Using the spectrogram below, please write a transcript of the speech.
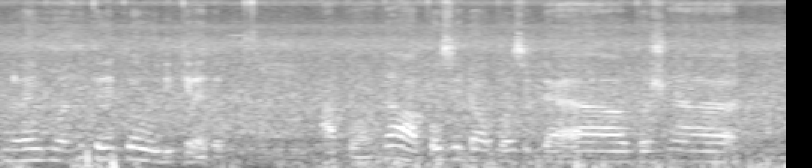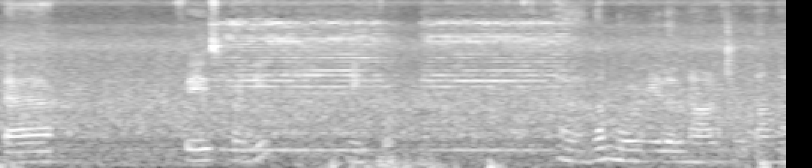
நிலவு வந்து கிழக்கில் உதிக்கிறது. அப்போ வந்து ஆப்போசிட் ஆப்போசிட் பொஷனை ஃபேஸ் பண்ணி நிற்கும் அதுதான் முழு நிலவு நாள் சொல்கிறாங்க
